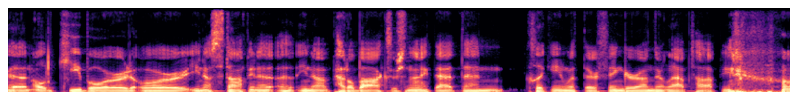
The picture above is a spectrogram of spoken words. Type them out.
an old keyboard or you know stomping a, a you know a pedal box or something like that than clicking with their finger on their laptop. You know?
